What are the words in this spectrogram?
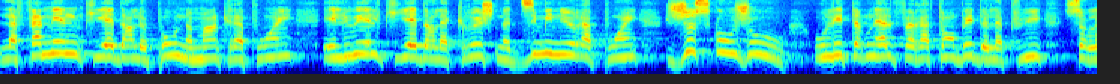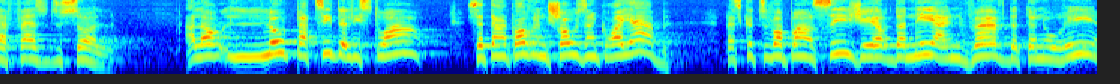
la famine qui est dans le pot ne manquera point, et l'huile qui est dans la cruche ne diminuera point jusqu'au jour où l'Éternel fera tomber de la pluie sur la face du sol. Alors, l'autre partie de l'histoire, c'est encore une chose incroyable, parce que tu vas penser, j'ai ordonné à une veuve de te nourrir,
